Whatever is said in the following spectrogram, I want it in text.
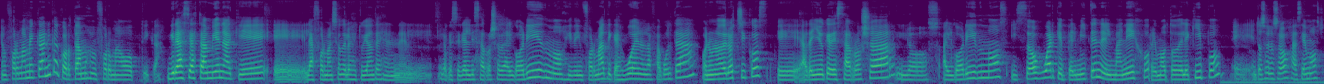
en forma mecánica cortamos en forma óptica. Gracias también a que eh, la formación de los estudiantes en lo que sería el desarrollo de algoritmos y de informática es buena en la facultad, bueno uno de los chicos eh, ha tenido que desarrollar los algoritmos y software que permiten el manejo remoto del equipo. Eh, entonces nosotros hacemos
